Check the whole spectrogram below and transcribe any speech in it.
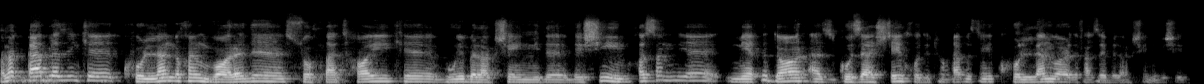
حالا قبل از اینکه کلا بخوایم وارد صحبت هایی که بوی بلاکچین میده بشیم خواستم یه مقدار از گذشته خودتون قبل از اینکه کلا وارد فضای بلاکچین بشید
